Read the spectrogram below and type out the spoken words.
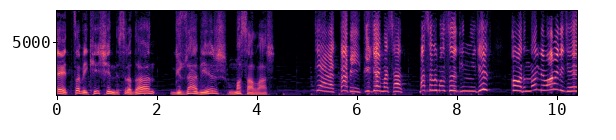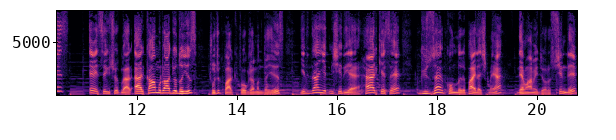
Evet tabii ki şimdi sırada güzel bir masal var. Evet tabii güzel masal. Masalımızı dinleyeceğiz. Ardından devam edeceğiz. Evet sevgili çocuklar Erkam Radyo'dayız. Çocuk Park programındayız. 7'den 77'ye herkese güzel konuları paylaşmaya devam ediyoruz. Şimdi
